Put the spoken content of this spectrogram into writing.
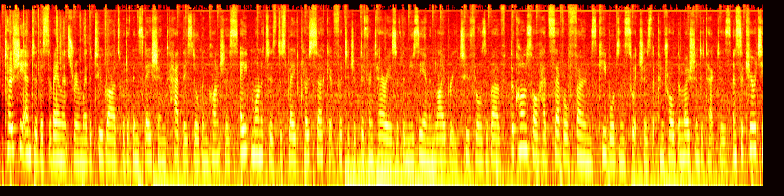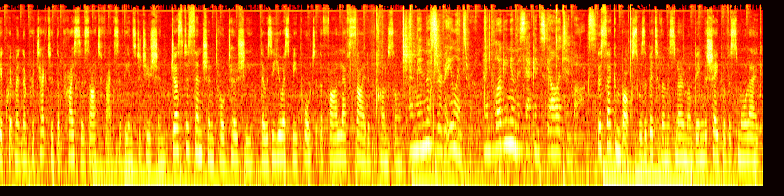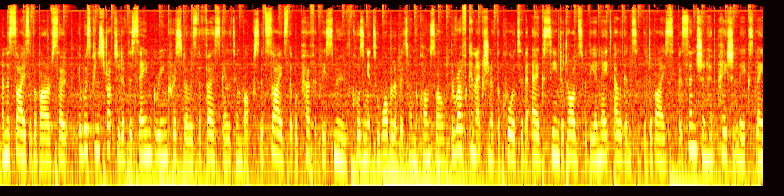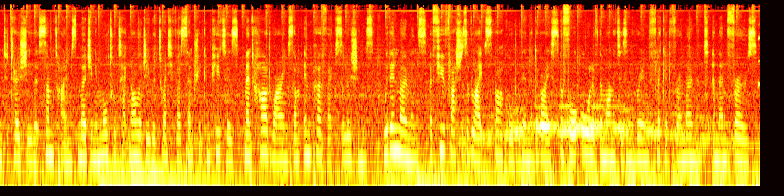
Toshi entered the surveillance room where the two guards would have been stationed had they still been conscious. Eight monitors displayed closed circuit footage of different areas of the museum and library two floors above. The console had several phones, keyboards, and switches that controlled the motion detectors and security equipment that protected the priceless artifacts of the institution. Just as Senshin told Toshi, there was a USB port at the far left side of the console. I'm in the surveillance room. I'm plugging in the second skeleton box. The second box was a bit of a misnomer, being the shape of a small egg and the size of a bar of soap. It was constructed of the same green crystal as the first skeleton box, with sides that were perfectly smooth, causing it to wobble a bit on the console. The rough connection of the cord to the egg seemed at odds with the innate elegance of the device, but Senshin had patiently explained to Toshi that sometimes merging immortal technology with 21st century computers meant hardwiring some imperfect solutions. Within moments, a few flashes of light sparkled within the device before all of the monitors in the room flickered for a moment and then froze.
